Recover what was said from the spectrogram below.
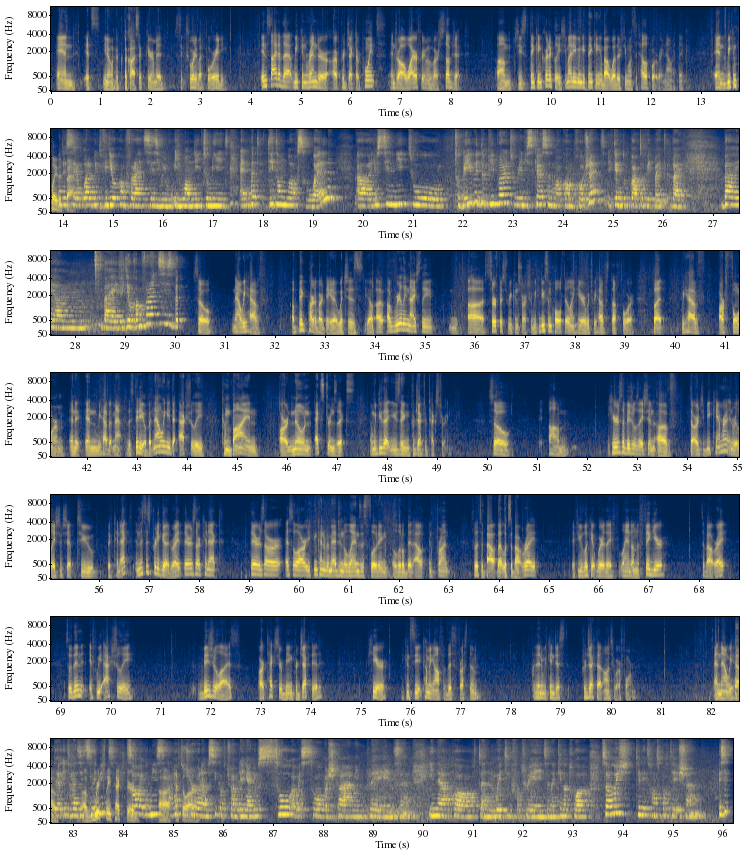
and it's you know a, a classic pyramid, 640 by 480. Inside of that, we can render our project our points and draw a wireframe of our subject. Um, she's thinking critically. She might even be thinking about whether she wants to teleport right now. I think, and we can play this they back. say, well, with video conferences, you, you won't need to meet, and but they don't work so well. Uh, you still need to to be with the people to really discuss and work on projects. You can do part of it by by by um, by video conferences, but So now we have a big part of our data, which is you know, a, a really nicely uh, surface reconstruction. We can do some hole filling here, which we have stuff for, but we have our form, and, it, and we have it mapped to this video. But now we need to actually combine our known extrinsics, and we do that using projective texturing. So um, here's a visualization of the RGB camera in relationship to the Kinect, and this is pretty good, right? There's our Kinect, there's our SLR. You can kind of imagine the lens is floating a little bit out in front. So that's about, that looks about right. If you look at where they land on the figure, it's about right. So then if we actually visualize our texture being projected here, you can see it coming off of this frustum. And then we can just project that onto our form. And now we have uh, it has its a richly textured So it means uh, I have to SLR. travel. I'm sick of traveling. I lose so I waste so much time in planes and in airport and waiting for trains, and I cannot work. So I wish teletransportation. Is it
